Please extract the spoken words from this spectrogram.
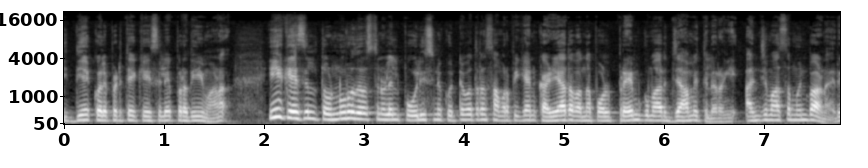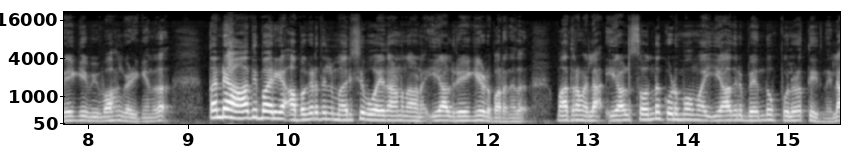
വിദ്യയെ കൊലപ്പെടുത്തിയ കേസിലെ പ്രതിയുമാണ്. ഈ കേസിൽ തൊണ്ണൂറ് ദിവസത്തിനുള്ളിൽ പോലീസിന് കുറ്റപത്രം സമർപ്പിക്കാൻ കഴിയാതെ വന്നപ്പോൾ പ്രേംകുമാർ ജാമ്യത്തിലിറങ്ങി. അഞ്ചു മാസം മുൻപാണ് രേഖയെ വിവാഹം കഴിക്കുന്നത്. തന്റെ ആദ്യ ഭാര്യ അപകടത്തിൽ മരിച്ചുപോയതാണെന്നാണ് ഇയാൾ രേഖയോട് പറഞ്ഞത്. മാത്രമല്ല ഇയാൾ സ്വന്തം കുടുംബവുമായി യാതൊരു ബന്ധവും പുലർത്തിയിരുന്നില്ല.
